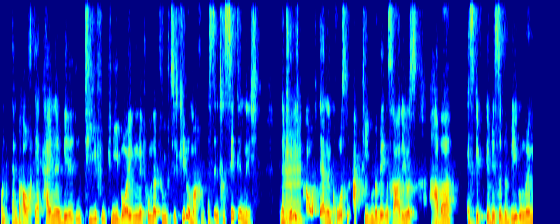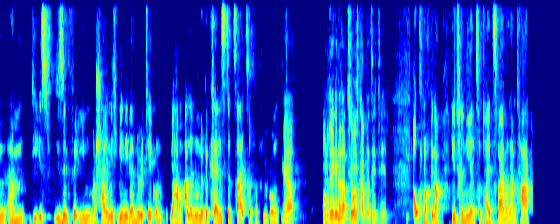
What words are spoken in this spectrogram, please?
Und dann braucht der keine wilden, tiefen Kniebeugen mit 150 Kilo machen. Das interessiert ihn nicht. Natürlich mhm. braucht er einen großen aktiven Bewegungsradius, aber es gibt gewisse Bewegungen, ähm, die, ist, die sind für ihn wahrscheinlich weniger nötig und wir haben alle nur eine begrenzte Zeit zur Verfügung. Ja. Und Regenerationskapazität. Auch noch, genau. Die trainieren zum Teil zweimal am Tag.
